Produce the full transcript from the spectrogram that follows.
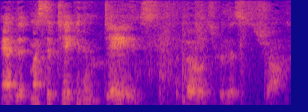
And it must have taken him days to pose for this shot.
